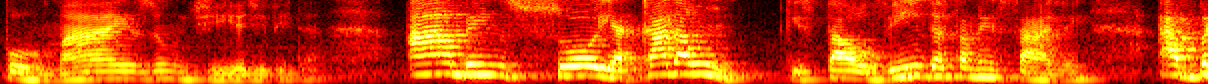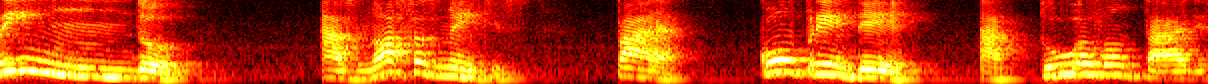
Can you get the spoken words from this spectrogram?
por mais um dia de vida. Abençoe a cada um que está ouvindo esta mensagem, abrindo as nossas mentes para compreender a tua vontade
